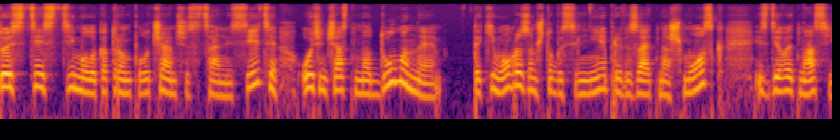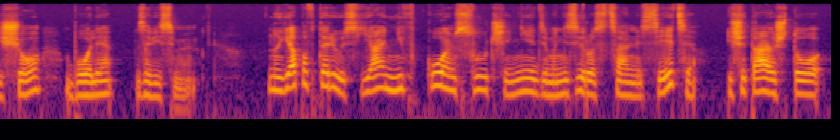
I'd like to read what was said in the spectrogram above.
То есть те стимулы, которые мы получаем через социальные сети, очень часто надуманные, таким образом, чтобы сильнее привязать наш мозг и сделать нас еще более зависимыми. Но я повторюсь, я ни в коем случае не демонизирую социальные сети и считаю, что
